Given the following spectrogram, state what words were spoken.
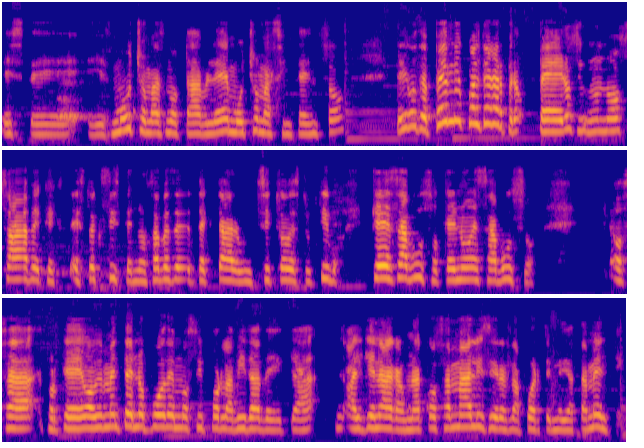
este, es mucho más notable, mucho más intenso. Te digo, depende cuál te agarre, pero, pero si uno no sabe que esto existe, no sabes detectar un ciclo destructivo, qué es abuso, qué no es abuso. O sea, porque obviamente no podemos ir por la vida de que alguien haga una cosa mal y cierres la puerta inmediatamente.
